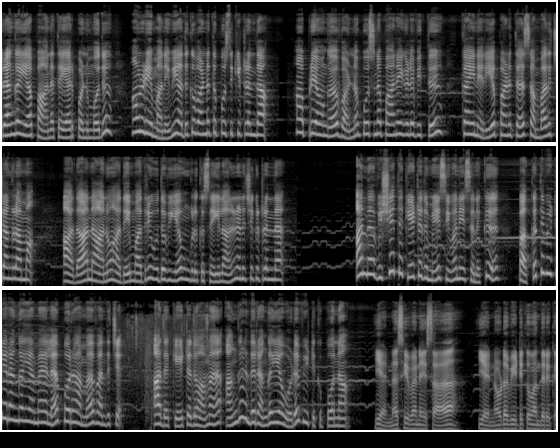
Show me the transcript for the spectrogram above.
ரங்கையா பானை தயார் பண்ணும்போது அவனுடைய மனைவி அதுக்கு வண்ணத்தை பூசிக்கிட்டு இருந்தா. அப்படி அவங்க வண்ணம் பூசின பானைகளை விற்று கை நிறைய பணத்தை சம்பாதிச்சாங்களாமா. அதான் நானும் அதே மாதிரி உதவியை உங்களுக்கு செய்யலான்னு நினச்சிக்கிட்டு இருந்தேன். அந்த விஷயத்தை கேட்டதுமே சிவனேசனுக்கு பக்கத்து வீட்டு ரங்கையா மேல பொறாம வந்துச்சு. அதை கேட்டதும் அவன் அங்கிருந்து ரங்கையாவோட வீட்டுக்கு போனான் என்ன சிவனேசா என்னோட வீட்டுக்கு வந்திருக்க?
